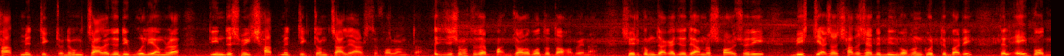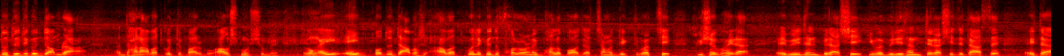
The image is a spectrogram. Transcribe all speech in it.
সাত মেট্রিক টন এবং চালে যদি বলি আমরা, তিন দশমিক সাত মেট্রিক টন চালে আসছে ফলনটা। যে সমস্ত জলবদ্ধতা হবে না। সেরকম জায়গায় যদি আমরা সরাসরি বৃষ্টি আসার সাথে সাথে বীজ বপন করতে পারি, তাহলে এই পদ্ধতিতে কিন্তু আমরা ধান আবাদ করতে পারব আউশ মৌসুমে এবং এই এই পদ্ধতিতে আবাদ করলে কিন্তু ফলন অনেক ভালো পাওয়া যাচ্ছে। আমরা দেখতে পাচ্ছি কৃষক ভাইরা এই বিধান বিরাশি কিংবা বিধান তেরাশি যেটা আছে, এটা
